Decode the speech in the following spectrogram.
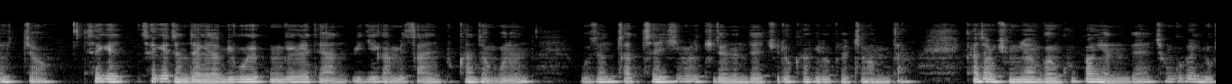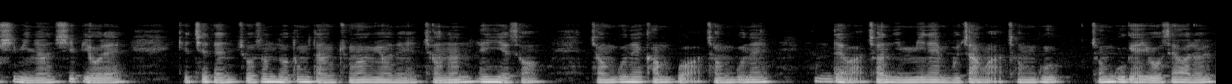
했죠. 세계, 세계 전쟁이나 미국의 공격에 대한 위기감이 쌓인 북한 정부는 우선 자체의 힘을 기르는 데 주력하기로 결정합니다. 가장 중요한 건 국방이었는데 1962년 12월에 개최된 조선노동당 중앙위원회 전원회의에서 정군의 간부와 정군의 현대화, 전 인민의 무장화, 전국, 전국의 요새화를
